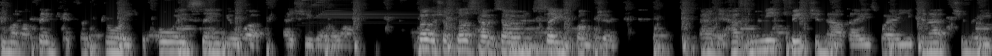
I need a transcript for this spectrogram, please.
you might not think it for drawings, but always save your work as you go along. Photoshop does have its own save function, and it has a neat feature nowadays where you can actually,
